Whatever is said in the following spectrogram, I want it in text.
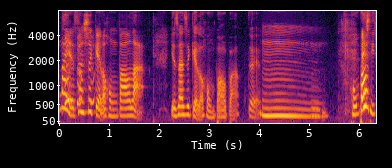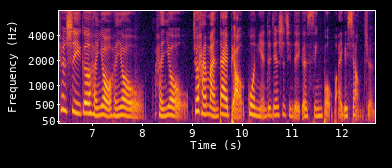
那也算是给了红包啦，也算是给了红包吧。对，嗯，嗯红包的确是一个很有很有很有，就还蛮代表过年这件事情的一个 symbol 吧，一个象征。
